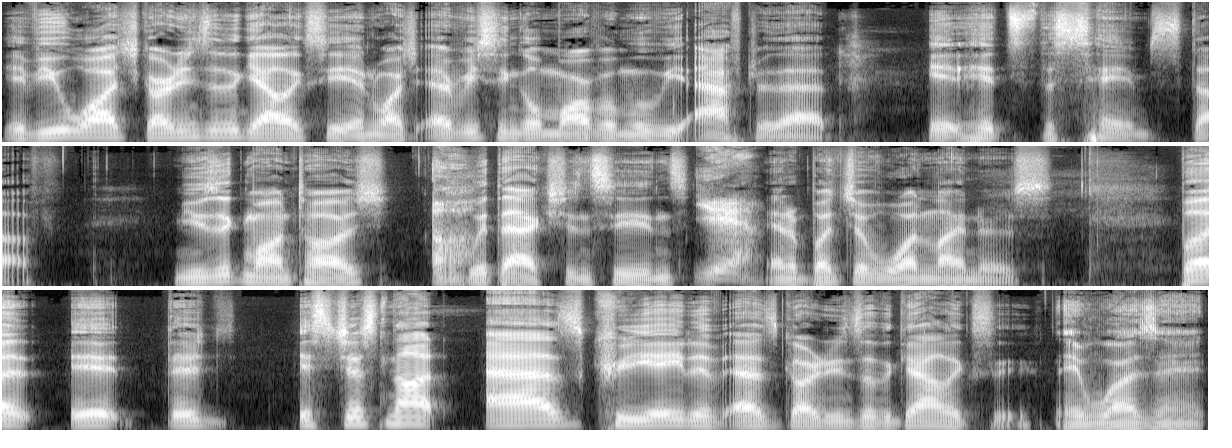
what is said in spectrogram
If you watch Guardians of the Galaxy and watch every single Marvel movie after that, it hits the same stuff. Music montage with action scenes Yeah. and a bunch of one-liners. But it there it's just not as creative as Guardians of the Galaxy. It wasn't.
